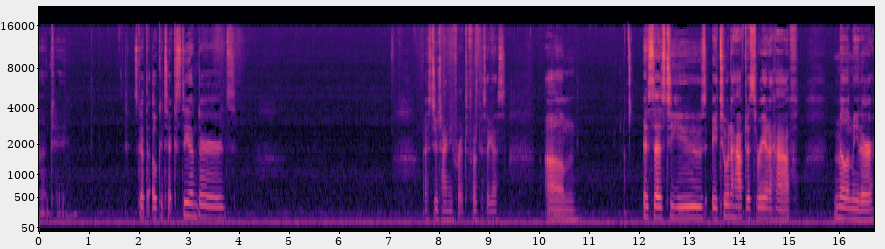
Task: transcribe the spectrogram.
Okay. It's got the Oeko-Tex standards. That's too tiny for it to focus, I guess. Um, it says to use a two and a half to three and a half millimeter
